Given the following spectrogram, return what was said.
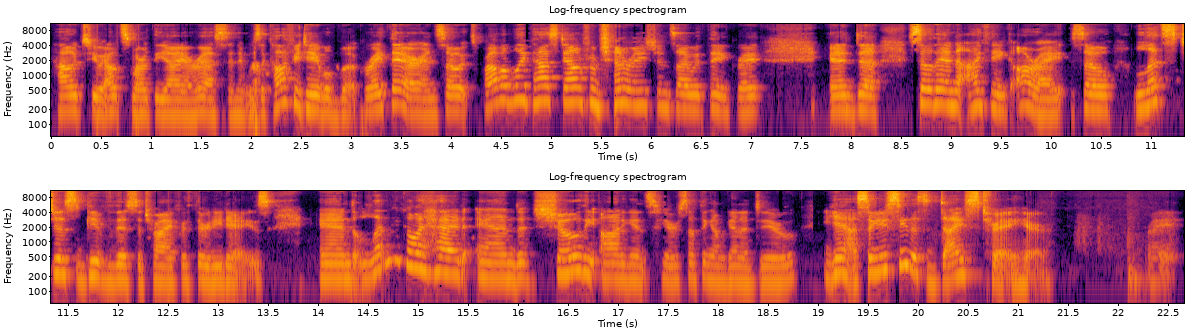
How to Outsmart the IRS, and it was a coffee table book right there. And so it's probably passed down from generations, I would think, right? And uh, so then I think, all right, so let's just give this a try for 30 days. And let me go ahead and show the audience here something I'm going to do. Yeah, so you see this dice tray here right?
